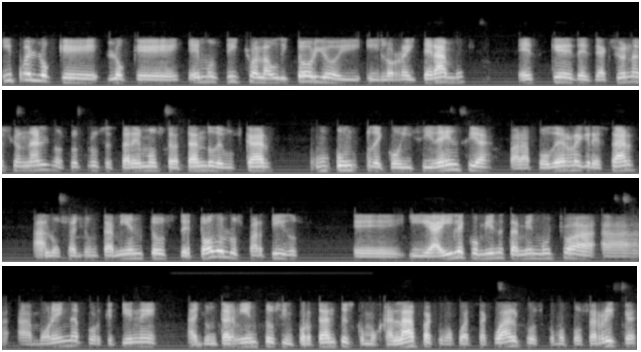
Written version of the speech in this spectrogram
Y pues lo que lo que hemos dicho al auditorio y, y, lo reiteramos es que desde Acción Nacional nosotros estaremos tratando de buscar un punto de coincidencia para poder regresar a los ayuntamientos de todos los partidos eh, y ahí le conviene también mucho a, a, a, Morena porque tiene ayuntamientos importantes como Jalapa, como Coatzacoalcos, como Poza Rica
